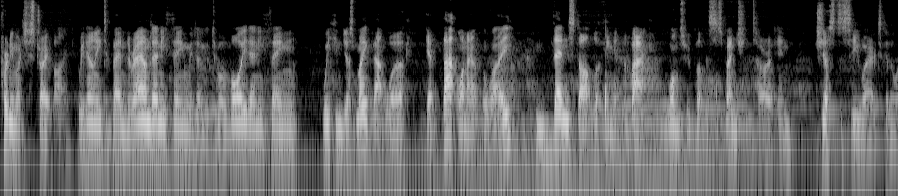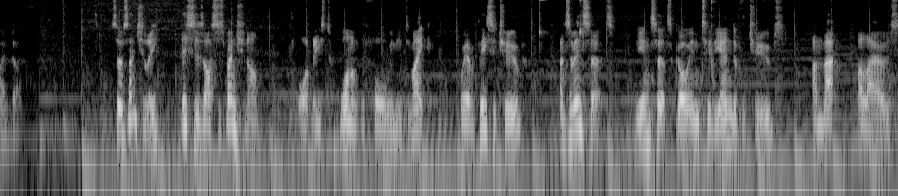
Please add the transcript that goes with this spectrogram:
pretty much a straight line. We don't need to bend around anything, we don't need to avoid anything. We can just make that work, get that one out the way, and then start looking at the back once we put the suspension turret in, just to see where it's going to end up. So essentially, this is our suspension arm, or at least one of the four we need to make. We have a piece of tube and some inserts. The inserts go into the end of the tubes, and that allows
